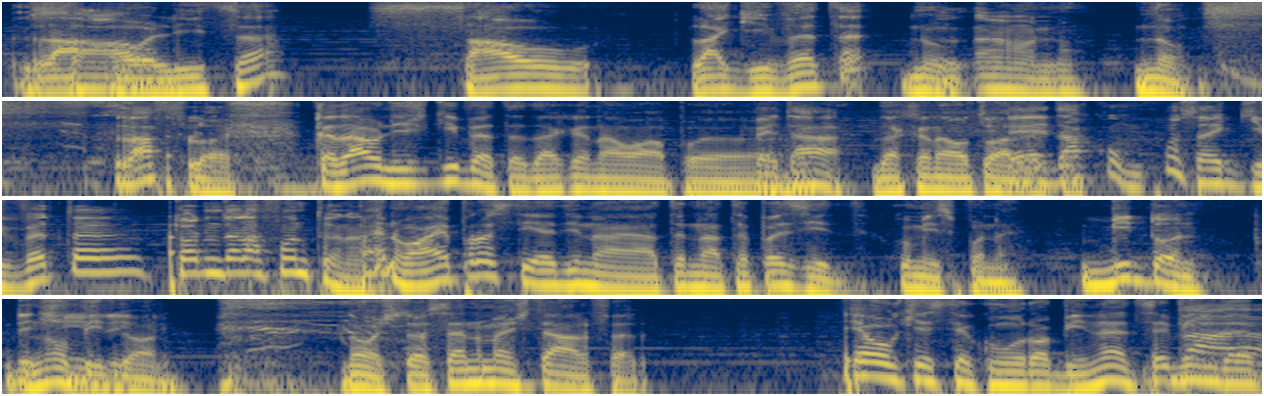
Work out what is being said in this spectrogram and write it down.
la Sau- oliță sau la ghivetă? Nu. Nu, nu. Nu. La flori. Că n-au nici ghivete dacă n-au apă. Păi da. Dacă n-au toaletă. E, dar cum? Poți să ai ghivetă, torn de la fântână. Păi nu, ai prostie din aia târnată pe zid, cum îi spune. Bidon. De nu 5 bidon. litri. nu știu, se numește altfel. E o chestie cu un robinet, se Da, vinde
